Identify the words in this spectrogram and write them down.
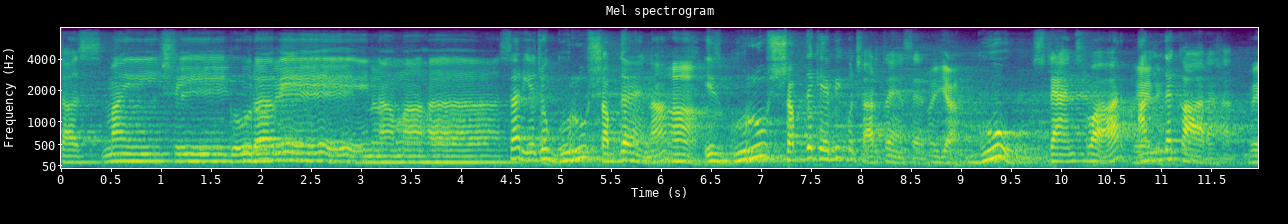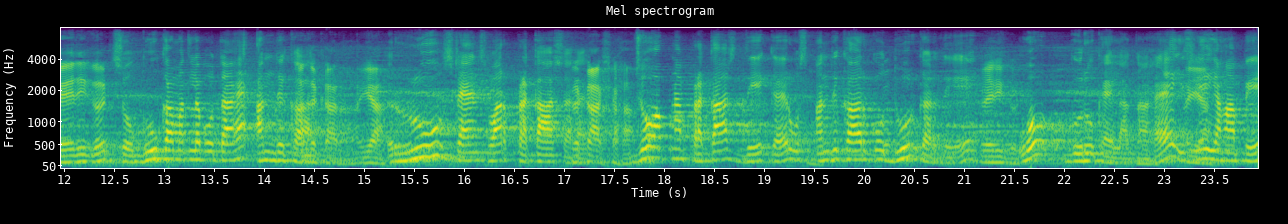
तस्मै श्रीगुरवे नमः। सर ये जो गुरु शब्द है ना हाँ। इस गुरु शब्द के भी कुछ अर्थ हैं सर। गु स्टैंड्स फॉर अंधकार। वेरी गुड सो गु का मतलब होता है अंधकार। अंधकार रू स्टैंड्स फॉर प्रकाश। प्रकाशः। जो अपना प्रकाश देकर उस अंधकार को दूर कर दे. वो गुरु कहलाता है। इसलिए यहाँ पे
